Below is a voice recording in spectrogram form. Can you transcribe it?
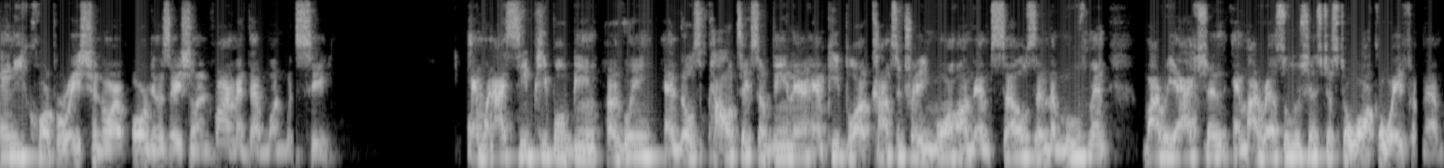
any corporation or organizational environment that one would see. And when I see people being ugly and those politics are being there and people are concentrating more on themselves than the movement, my reaction and my resolution is just to walk away from them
